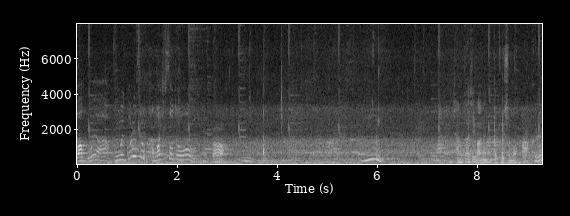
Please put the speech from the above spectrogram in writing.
와 뭐야 국물 끓일수록 더 맛있어져. 그러니까 음. 음. 잠깐씩 많으니까 조심해. 아 그래?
